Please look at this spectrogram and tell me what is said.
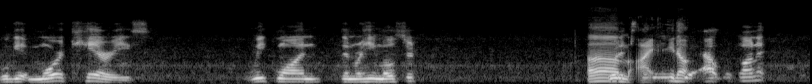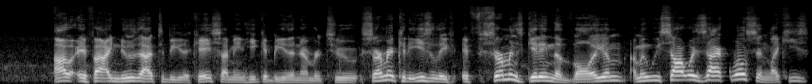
will get more carries week one than Raheem Mostert? Um, I you know outlook on it. I, if I knew that to be the case, I mean, he could be the number two. Sermon could easily, if Sermon's getting the volume. I mean, we saw it with Zach Wilson. Like he's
